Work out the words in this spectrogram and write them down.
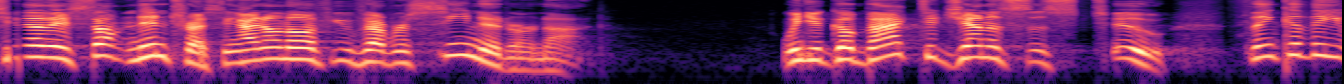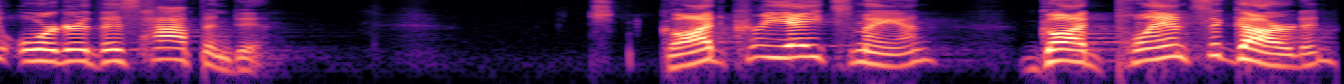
But you know, there's something interesting. I don't know if you've ever seen it or not. When you go back to Genesis 2, think of the order this happened in. God creates man, God plants a garden,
